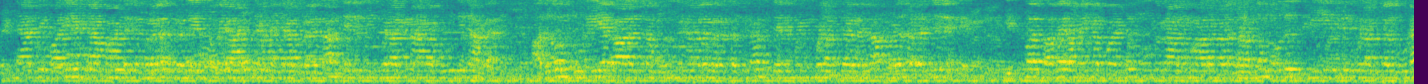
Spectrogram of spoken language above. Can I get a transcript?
ரெண்டாயிரத்தி பதினெட்டாம் ஆண்டுக்கு பிறகு பிரதேச சபை ஆட்சி அமைச்ச விளக்கு நாங்கள் பூட்டினாங்க அதுவும் குறுகிய காலத்துல மூன்று நாலு வருஷத்துக்கு எல்லாம் பழுதடைஞ்சு இருக்கு இப்ப சபை அமைக்கப்பட்டு மூன்று நாலு மாதங்கள் கடந்தும் ஒரு தீர்மின் விளக்குகள் கூட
